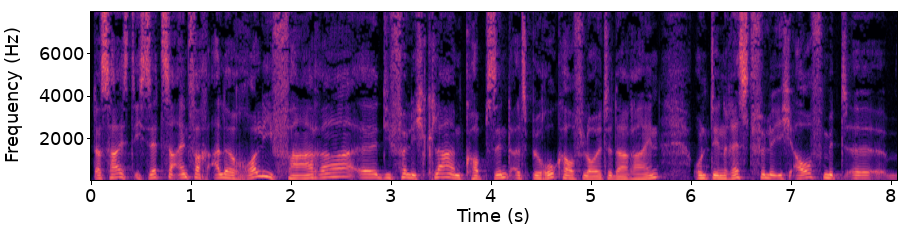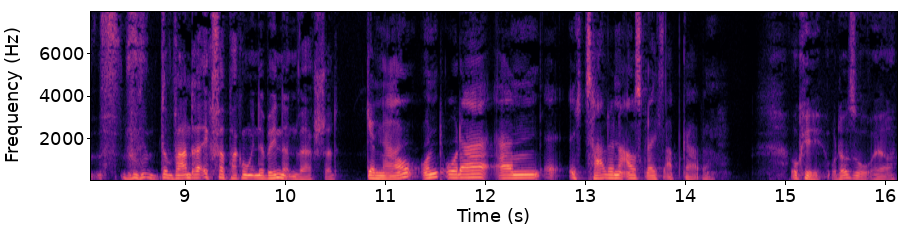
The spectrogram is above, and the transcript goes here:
das heißt, ich setze einfach alle Rollifahrer, äh, die völlig klar im Kopf sind, als Bürokaufleute da rein und den Rest fülle ich auf mit äh, Warndreieckverpackung in der Behindertenwerkstatt. Genau, und oder ähm, ich zahle eine Ausgleichsabgabe. Okay, oder so, ja.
